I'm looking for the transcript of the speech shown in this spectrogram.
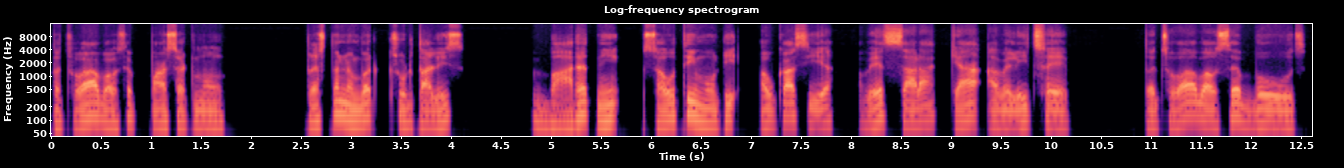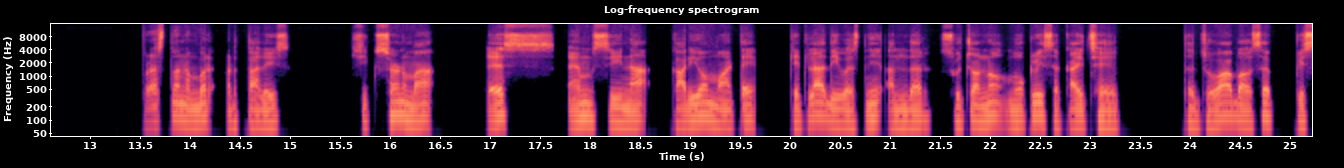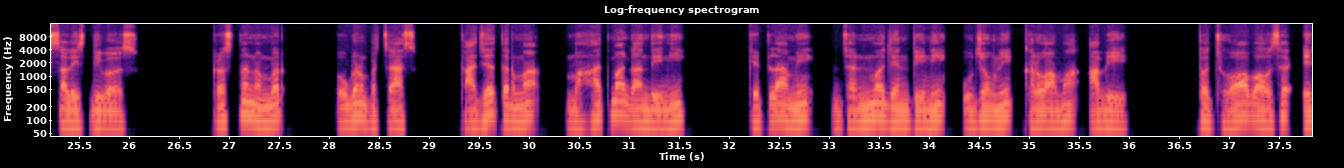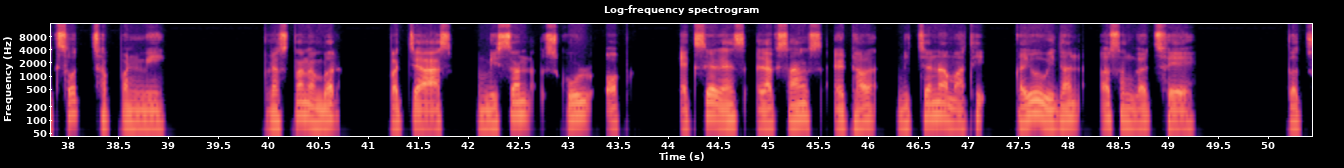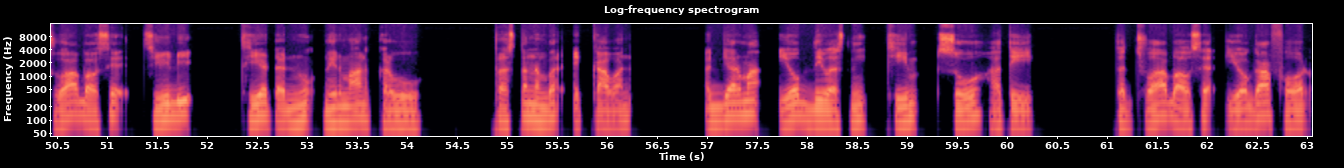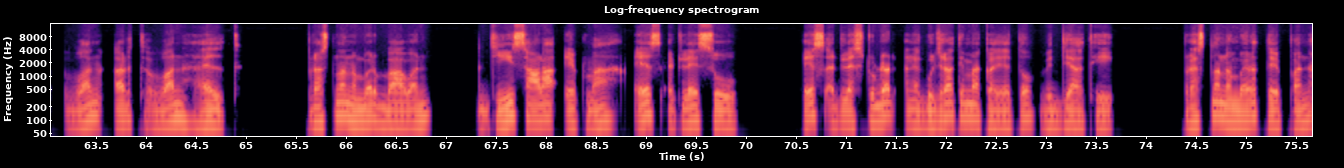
તો જવાબ આવશે પાસઠમો. પ્રશ્ન નંબર સુડતાલીસ. ભારતની સૌથી મોટી અવકાશીય વેધશાળા ક્યાં આવેલી છે? તો જવાબ આવશે ભુજ. પ્રશ્ન નંબર અડતાલીસ. શિક્ષણમાં એસએમસીના કાર્યો માટે કેટલા દિવસની અંદર સૂચનો મોકલી શકાય છે? તો જવાબ આવશે પિસ્તાલીસ દિવસ. પ્રશ્ન નંબર ઓગણપચાસ. તાજેતરમાં મહાત્મા ગાંધીની કેટલામી જન્મજયંતિની ઉજવણી કરવામાં આવી. તો જવાબ આવશે એકસો છપ્પનમી. પ્રશ્ન નંબર પચાસ. મિશન સ્કૂલ ઓફ એક્સેલન્સ લક્ષ્યાંશ હેઠળ નીચેનામાંથી કયું વિધાન અસંગત છે? તો જવાબ આવશે જીડી થિયેટરનું નિર્માણ કરવું. પ્રશ્ન નંબર એકાવન. અગિયારમાં યોગ દિવસની થીમ શું હતી? તો જવાબ આવશે yoga for one earth one health. પ્રશ્ન નંબર બાવન. જી શાળા એપમાં એસ એટલે શું? એસ એટલે સ્ટુડન્ટ અને ગુજરાતીમાં કહીએ તો વિદ્યાર્થી. પ્રશ્ન નંબર ત્રેપન.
